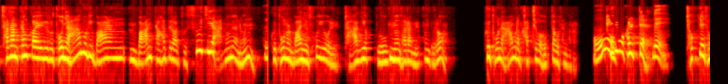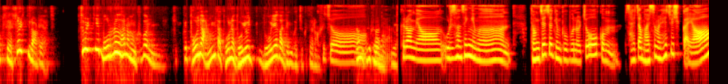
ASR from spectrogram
자산 평가액으로 돈이 아무리 많, 많다 하더라도 쓰지 않으면은 그 돈을 많이 소유할 자격도 없는 사람일 뿐더러 그 돈에 아무런 가치가 없다고 생각합니다. 오, 필요할 때 네. 적재적소에 쓸 줄 알아야지. 쓸지 모르는 사람은 그건 그 돈이 아닙니다. 돈의 노예, 노예가 된 거지, 그 사람. 그죠. 그러네요. 예. 그러면 우리 선생님은 경제적인 부분을 조금 살짝 말씀을 해 주실까요?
